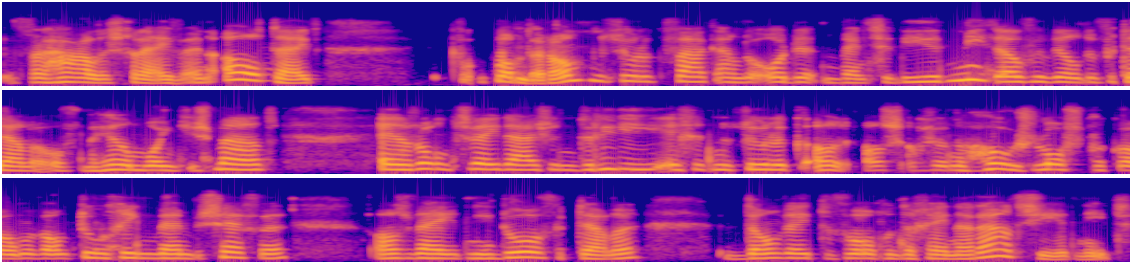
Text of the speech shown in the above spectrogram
verhalen schrijven en altijd kwam de ramp natuurlijk vaak aan de orde. Mensen die er niet over wilden vertellen of heel mondjesmaat. En rond 2003 is het natuurlijk als, als, als een hoos losgekomen. Want toen ging men beseffen, als wij het niet doorvertellen, dan weet de volgende generatie het niet.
